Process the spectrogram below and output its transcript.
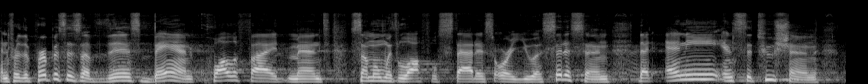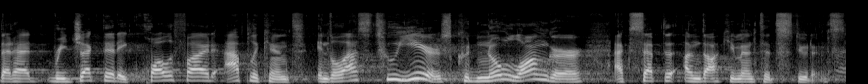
and for the purposes of this ban, qualified meant someone with lawful status or a U.S. citizen. That any institution that had rejected a qualified applicant in the last two years could no longer accept undocumented students.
